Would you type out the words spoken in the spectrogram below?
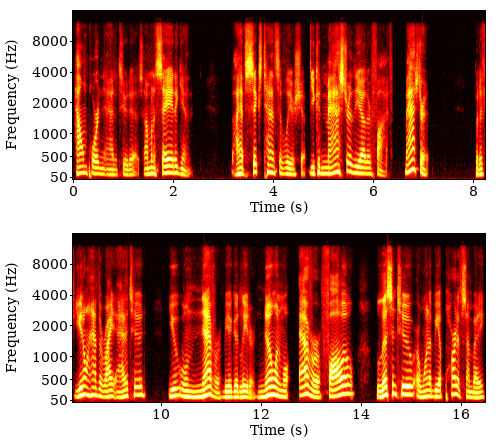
how important attitude is. I'm going to say it again. I have six tenets of leadership. You could master the other five, master it. But if you don't have the right attitude, you will never be a good leader. No one will ever follow, listen to, or want to be a part of somebody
